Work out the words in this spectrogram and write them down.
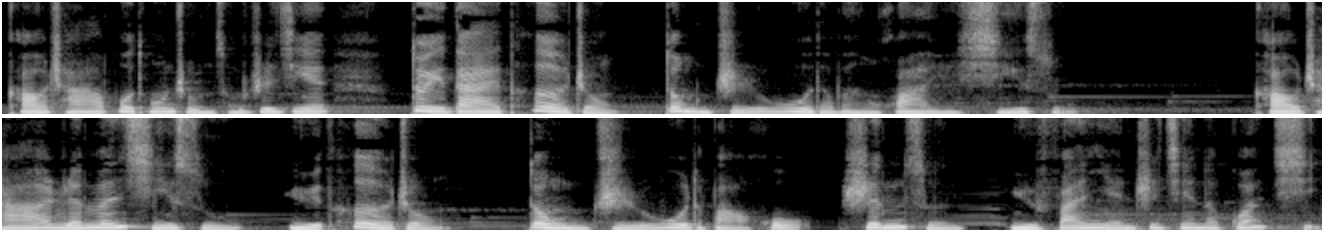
考察不同种族之间对待特种动植物的文化与习俗，考察人文习俗与特种动植物的保护、生存与繁衍之间的关系。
